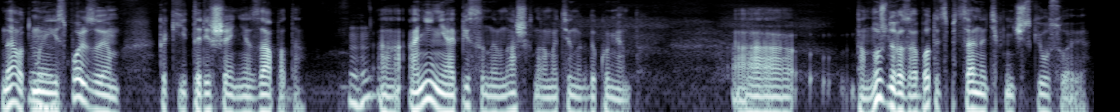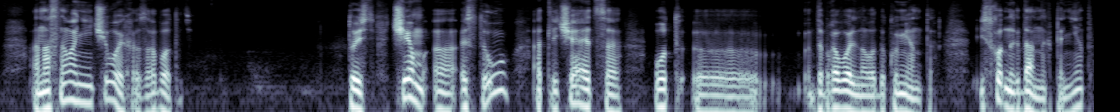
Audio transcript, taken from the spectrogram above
Да, вот mm-hmm. мы используем какие-то решения Запада, mm-hmm. они не описаны в наших нормативных документах. Там нужно разработать специальные технические условия. А на основании чего их разработать? То есть чем э, СТУ отличается от э, добровольного документа? Исходных данных-то нет.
